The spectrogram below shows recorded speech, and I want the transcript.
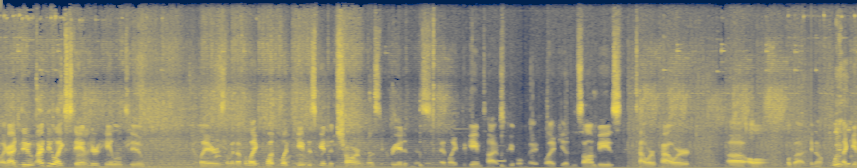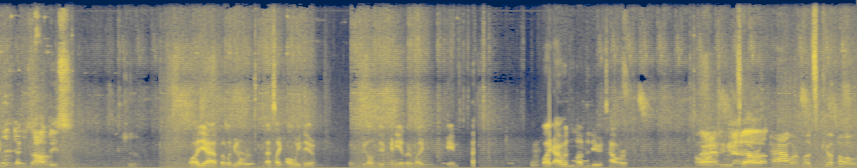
Like I do I do like standard Halo 2 player and stuff like that. But like what what gave this game the charm was the creativeness and like the game types people made. Like yeah, the zombies, tower power, uh, all of that. You know. We, That we game- could do zombies. Well, yeah, but like we don't. re- That's like all we do. We don't do any other like game. like I would love to do tower Oh, Alright, dude, Tower uh, Power, let's go.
